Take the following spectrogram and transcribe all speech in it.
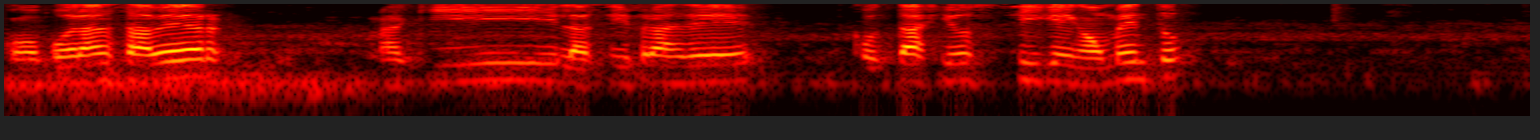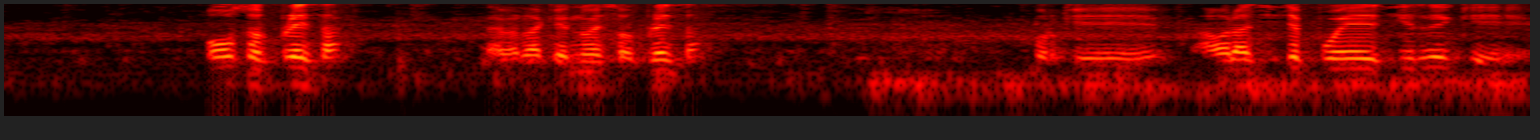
Como podrán saber, aquí las cifras de contagios siguen en aumento. Oh, sorpresa. La verdad que no es sorpresa porque ahora sí se puede decir de que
